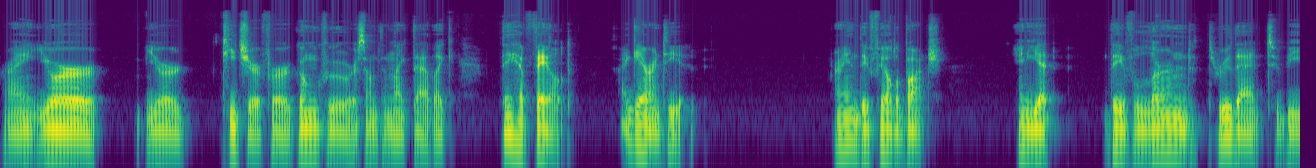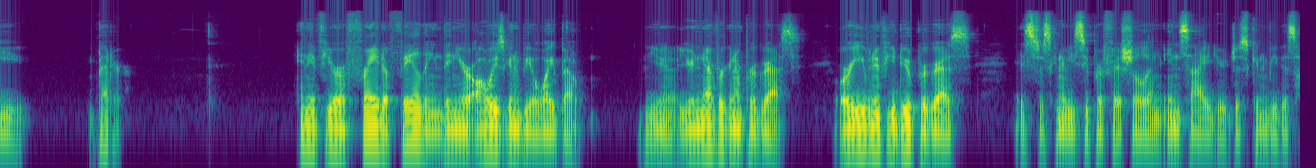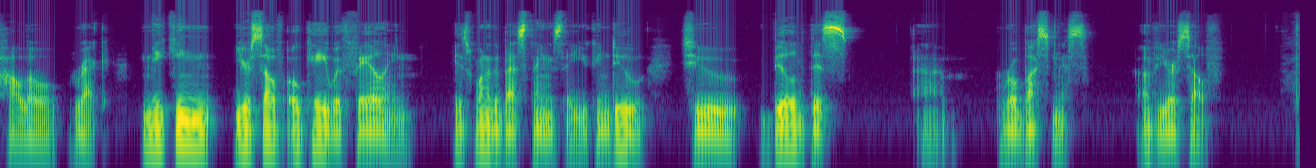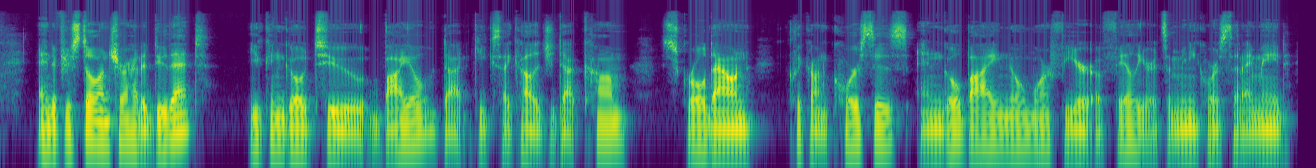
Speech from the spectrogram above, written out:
right? Your, your teacher for Kung Fu or something like that, like they have failed. I guarantee it. Right? They failed a bunch. And yet they've learned through that to be better. And if you're afraid of failing, then you're always going to be a wipeout. You know, you're never going to progress. Or even if you do progress, it's just going to be superficial and inside you're just going to be this hollow wreck. Making yourself okay with failing is one of the best things that you can do to build this um, robustness of yourself. And if you're still unsure how to do that, you can go to bio.geekpsychology.com scroll down, click on courses and go buy No More Fear of Failure. It's a mini course that I made.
